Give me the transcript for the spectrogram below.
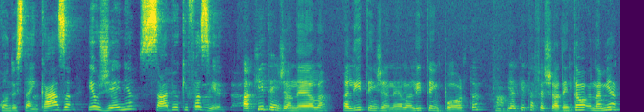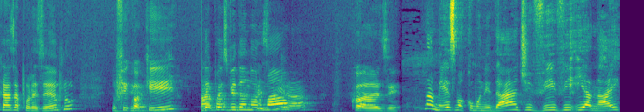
Quando está em casa, Eugênia sabe o que fazer. Aqui tem janela, ali tem janela, ali tem porta tá. e aqui está fechada. Então, na minha casa, por exemplo, eu fico aqui. Depois vida normal? Respirar. Quase. Na mesma comunidade vive Yanai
